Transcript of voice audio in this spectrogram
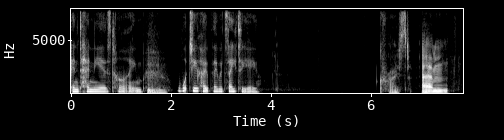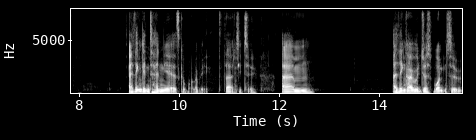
in 10 years' time, Mhm. what do you hope they would say to you? Christ. Um, I think in 10 years, God, what I be? 32. Um, I think I would just want to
